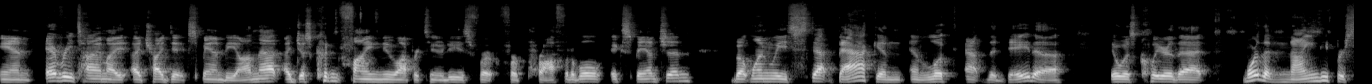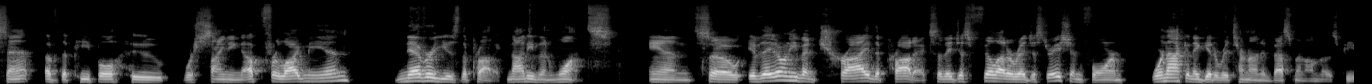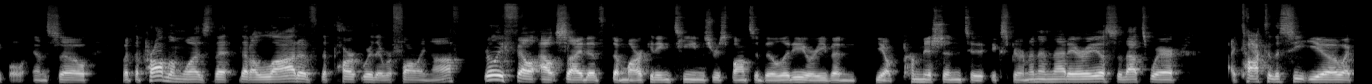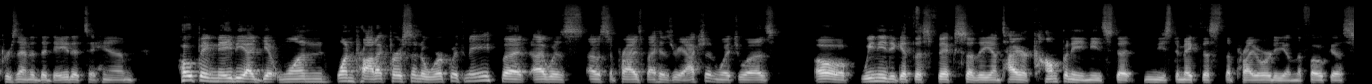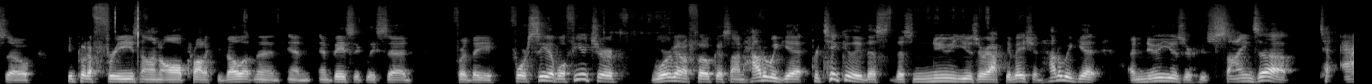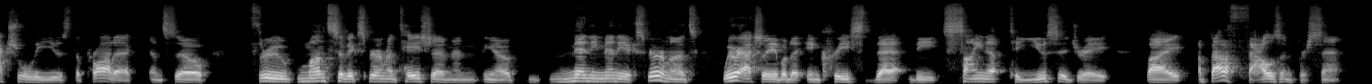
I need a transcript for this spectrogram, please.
And every time I, I tried to expand beyond that, I just couldn't find new opportunities for for profitable expansion. But when we stepped back and, and looked at the data, it was clear that more than 90% of the people who were signing up for LogMeIn never used the product, not even once. And so if they don't even try the product, so they just fill out a registration form, we're not going to get a return on investment on those people. And so, but the problem was that that a lot of the part where they were falling off really fell outside of the marketing team's responsibility or even you know permission to experiment in that area. So that's where I talked to the CEO. I presented the data to him, hoping maybe I'd get one one product person to work with me. But I was I was surprised by his reaction, which was, "Oh, we need to get this fixed. So the entire company needs to needs to make this the priority and the focus." So he put a freeze on all product development and and basically said for the foreseeable future we're going to focus on how do we get particularly this this new user activation how do we get a new user who signs up to actually use the product? And so through months of experimentation and you know many many experiments we were actually able to increase that the sign up to usage rate by about a thousand percent.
